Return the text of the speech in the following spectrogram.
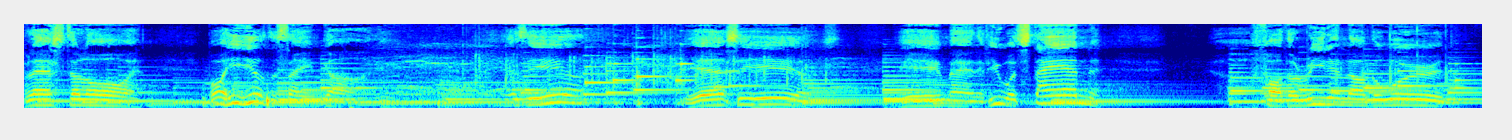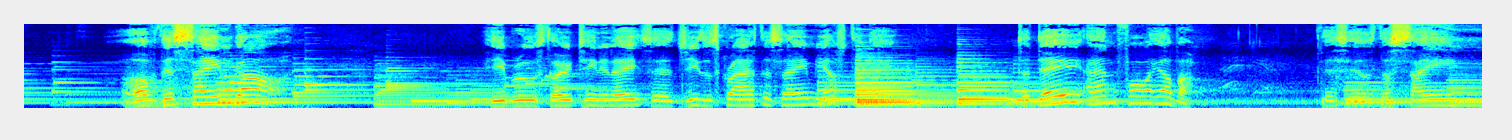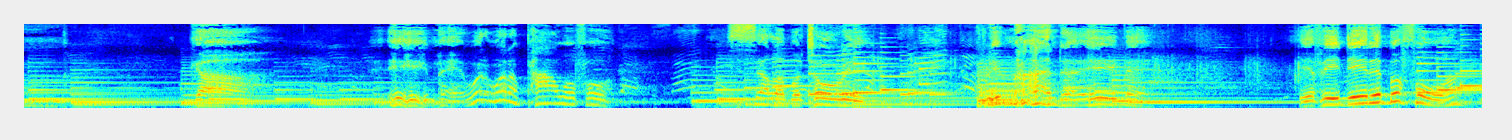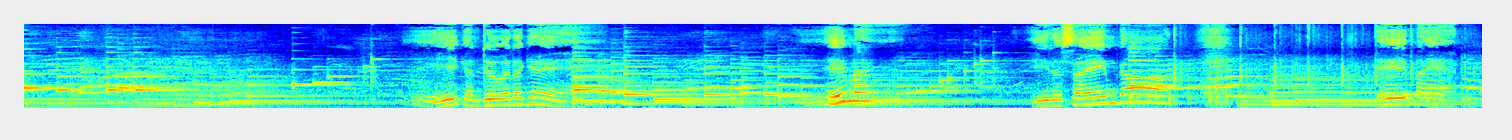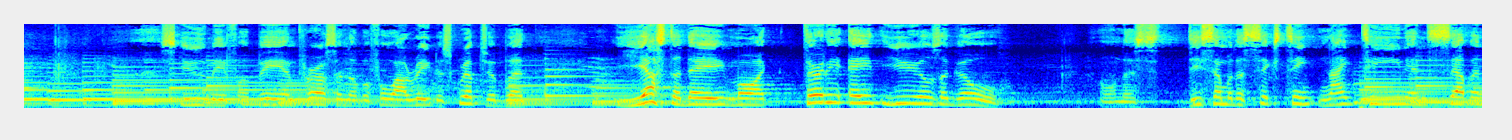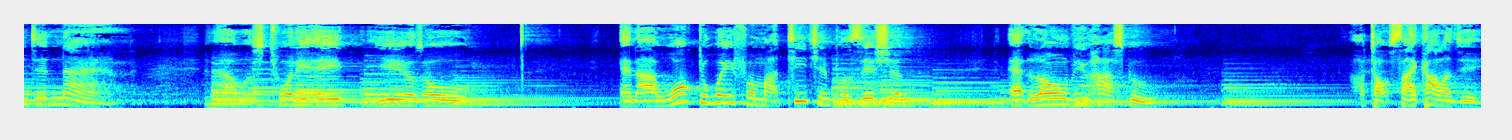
Bless the Lord. Boy, he is the same God. Yes, he is. Yes, he is. Amen. If you would stand uh, for the reading of the word of this same God. Hebrews 13 and 8 says, Jesus Christ the same yesterday, today, and forever. This is the same God. Amen. What, what a powerful celebratory reminder. Amen. If he did it before, he can do it again. Amen. He the same God. Amen. Excuse for being personal before I read the scripture, but yesterday marked 38 years ago on this December the 16th, 1979. I was 28 years old. And I walked away from my teaching position at Longview High School. I taught psychology,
